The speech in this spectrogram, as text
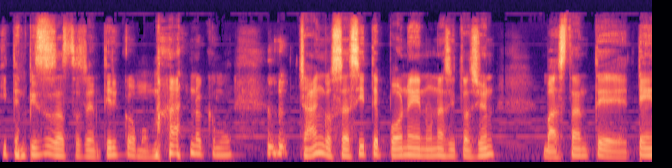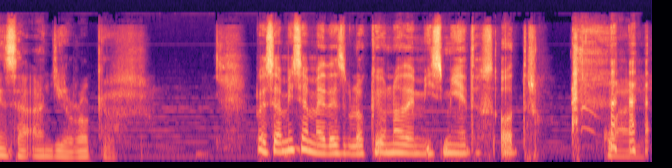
y te empiezas hasta a sentir como mal, ¿no? Como chango, o sea, sí te pone en una situación bastante tensa Angie Rocker. Pues a mí se me desbloqueó uno de mis miedos, otro. ¿Cuál?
